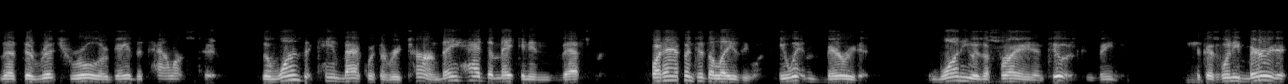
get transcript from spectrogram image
that the rich ruler gave the talents to, the ones that came back with a return, they had to make an investment. What happened to the lazy one? He went and buried it. One, he was afraid, and two, it was convenient. Hmm. Because when he buried it,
